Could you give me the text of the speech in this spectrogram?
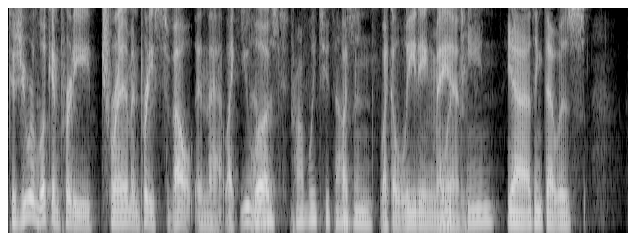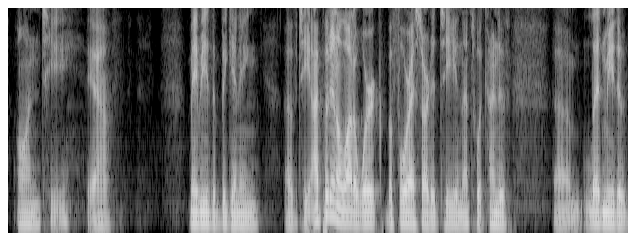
Because you were looking pretty trim and pretty svelte in that. Like you That looked probably 2000, like a leading man. Yeah, I think that was on T. Yeah. Maybe the beginning of T. I put in a lot of work before I started T, and that's what kind of um, led me to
